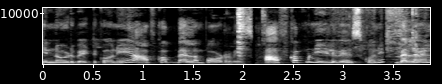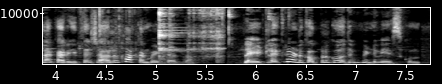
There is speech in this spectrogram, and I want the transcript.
గిన్నెడు పెట్టుకొని హాఫ్ కప్ బెల్లం పౌడర్ వేసి హాఫ్ కప్ నీళ్ళు వేసుకొని బెల్లం ఇలా కరిగితే చాలు. పక్కన పెట్టేద్దాం. ప్లేట్లోకి రెండు కప్పులు గోధుమ పిండి వేసుకుందాం.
